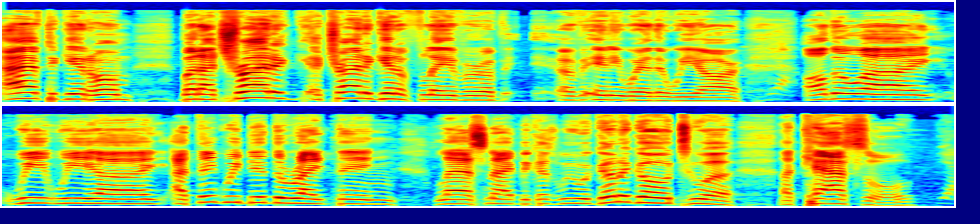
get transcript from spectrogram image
I have to get home, but I try to I try to get a flavor of of anywhere that we are. Although uh, we we uh, I think we did the right thing last night because we were gonna go to a, a castle Yeah.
